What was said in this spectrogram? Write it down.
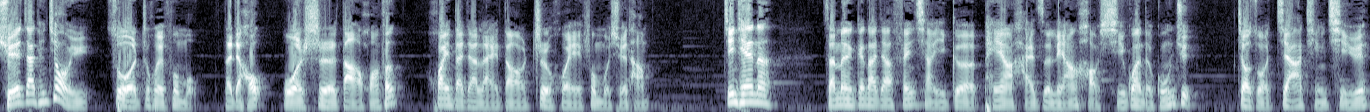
学家庭教育，做智慧父母。大家好，我是大黄蜂，欢迎大家来到智慧父母学堂。今天呢，咱们跟大家分享一个培养孩子良好习惯的工具，叫做家庭契约。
